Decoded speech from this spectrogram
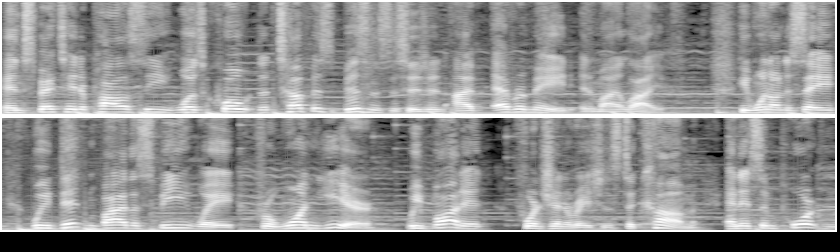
in spectator policy was, quote, the toughest business decision I've ever made in my life. He went on to say, We didn't buy the Speedway for one year, we bought it for generations to come, and it's important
